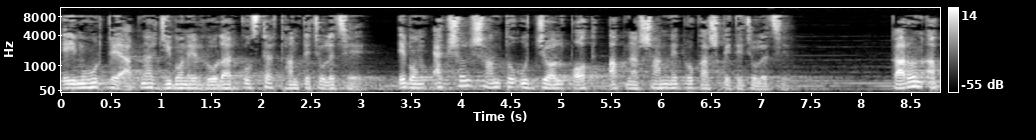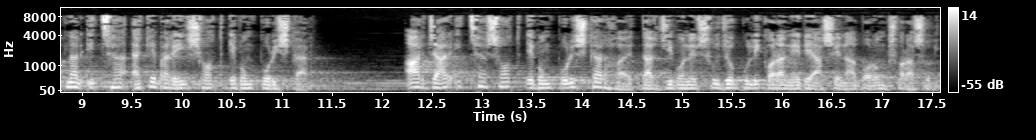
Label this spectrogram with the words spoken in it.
এই মুহূর্তে আপনার জীবনের রোলার কোস্টার থামতে চলেছে এবং একশল শান্ত উজ্জ্বল পথ আপনার সামনে প্রকাশ পেতে চলেছে। কারণ আপনার ইচ্ছা একেবারেই সৎ এবং পরিষ্কার। আর যার ইচ্ছা সৎ এবং পরিষ্কার হয়, তার জীবনের সুযোগগুলি করা নেবে আসে না, বরং সরাসরি।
